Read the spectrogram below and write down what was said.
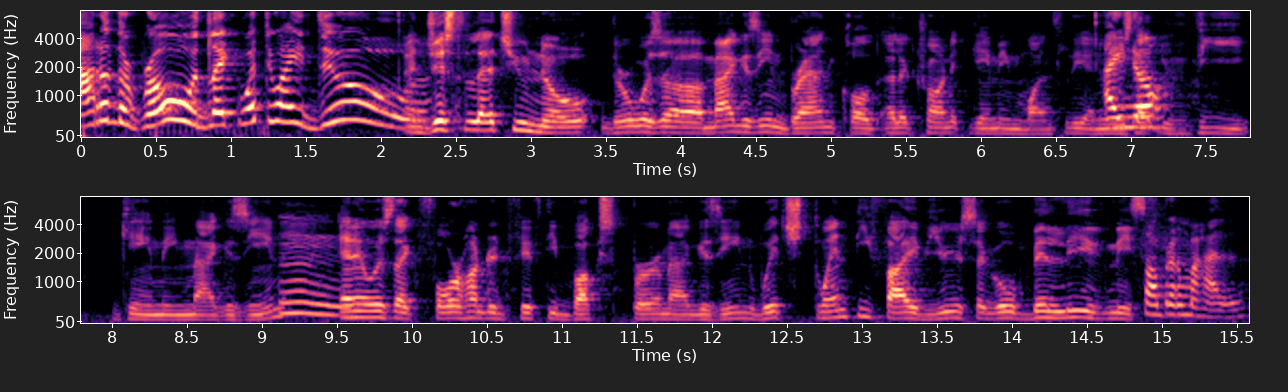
out of the road? Like, what do I do? And just to let you know, there was a magazine brand called Electronic Gaming Monthly, and it was like the gaming magazine, Hmm. and it was like 450 bucks per magazine, which 25 years ago, believe me, Sobrang mahal.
